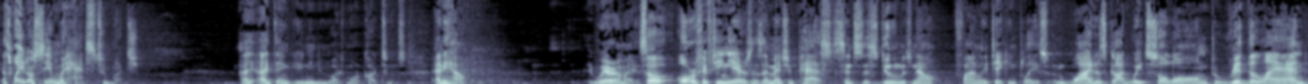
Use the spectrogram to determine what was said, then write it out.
that's why you don't see them with hats too much. I, I think you need to watch more cartoons. Anyhow, where am I? So, over 15 years, as I mentioned, passed since this doom is now finally taking place. And why does God wait so long to rid the land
